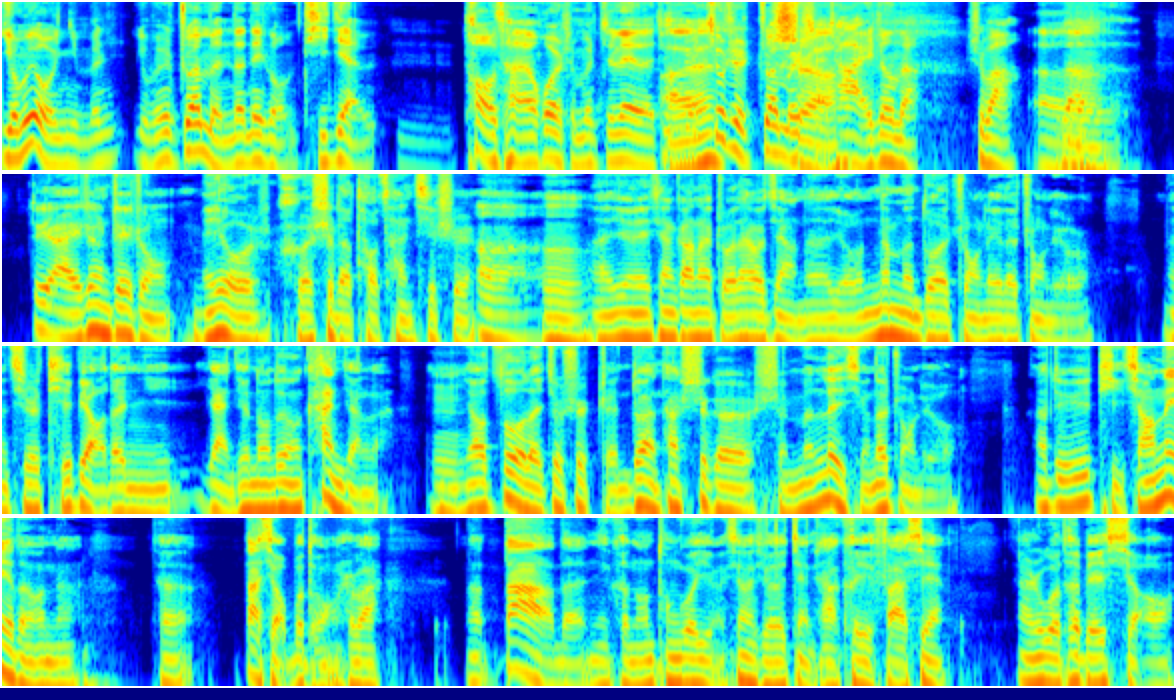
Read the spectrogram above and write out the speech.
有没有你们有没有专门的那种体检嗯套餐或者什么之类的，就是、哎就是专门筛查癌症的，是吧？呃，对癌症这种没有合适的套餐，其实，嗯，嗯啊，因为像刚才卓大夫讲的，有那么多种类的肿瘤，那其实体表的你眼睛都都能看见了。嗯你要做的就是诊断它是个什么类型的肿瘤。那对于体腔内的呢，它大小不同是吧？那大的你可能通过影像学的检查可以发现，那如果特别小，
